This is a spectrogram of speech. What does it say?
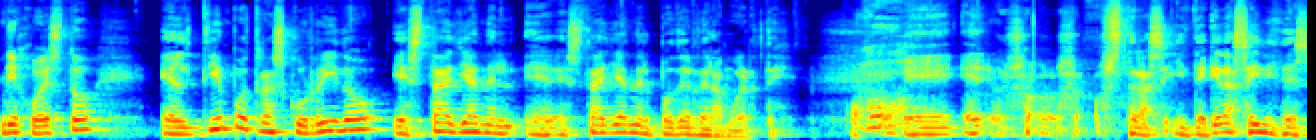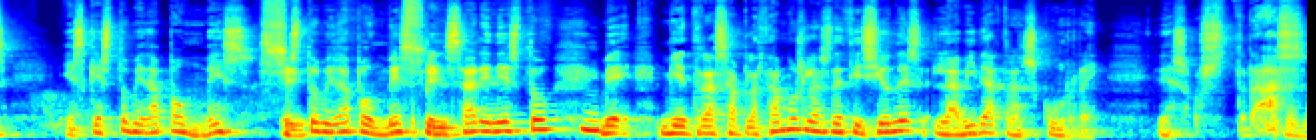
dijo esto el tiempo transcurrido está ya en el, está ya en el poder de la muerte. Oh. Eh, eh, ostras, y te quedas ahí y dices, es que esto me da para un mes. Esto me da para un mes. Pensar en esto, mientras aplazamos las decisiones, la vida transcurre. Y dices, ostras,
